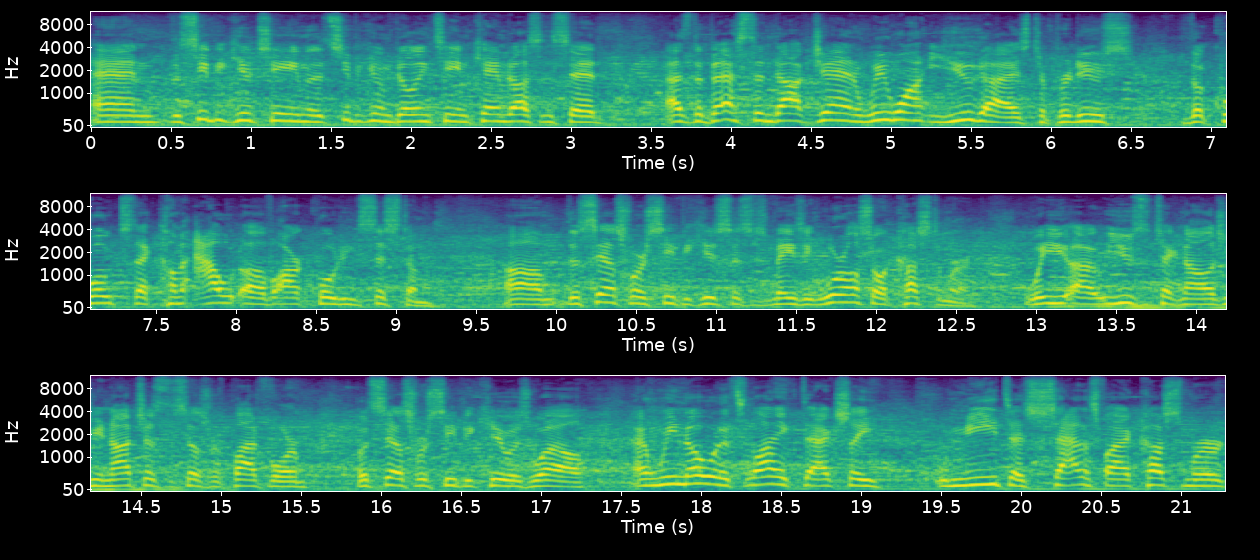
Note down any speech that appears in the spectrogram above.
And the CPQ team, the CPQ and billing team came to us and said, as the best in Doc Gen, we want you guys to produce the quotes that come out of our quoting system. Um, the Salesforce CPQ system is amazing. We're also a customer. We uh, use the technology, not just the Salesforce platform, but Salesforce CPQ as well. And we know what it's like to actually need to satisfy a customer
